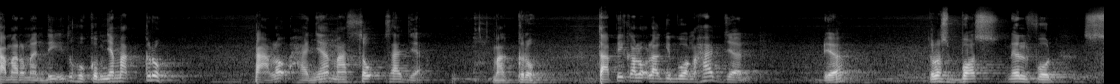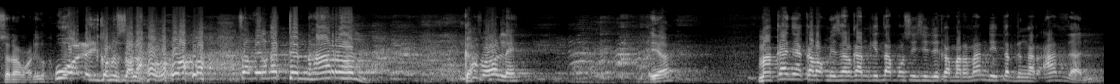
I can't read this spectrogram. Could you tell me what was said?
kamar mandi itu hukumnya makruh. Kalau hanya masuk saja makruh. Tapi kalau lagi buang hajat ya terus bos nelpon assalamualaikum. Waalaikumsalam. Sambil ngeden haram. Gak boleh. Ya. Makanya kalau misalkan kita posisi di kamar mandi terdengar azan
